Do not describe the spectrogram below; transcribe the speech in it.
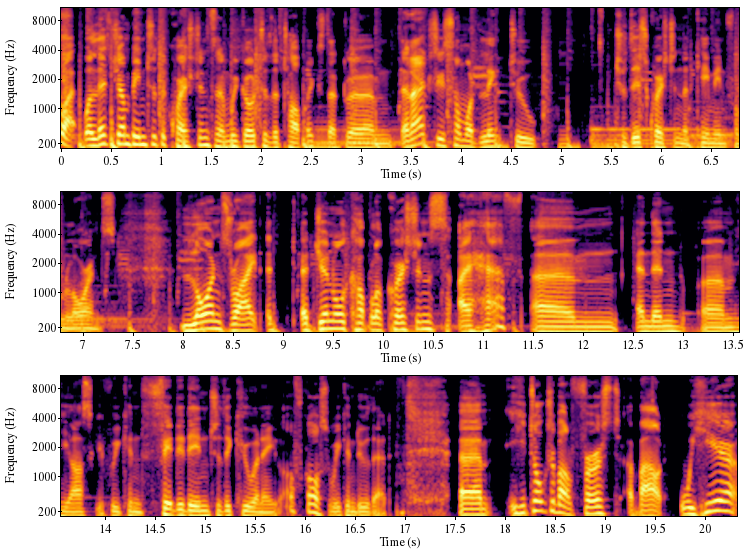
All right, well, let's jump into the questions and we go to the topics that um, that actually somewhat linked to to this question that came in from Lawrence. Lawrence, right? a general couple of questions I have, um, and then um, he asked if we can fit it into the Q and A. Of course, we can do that. Um, he talks about first about we hear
